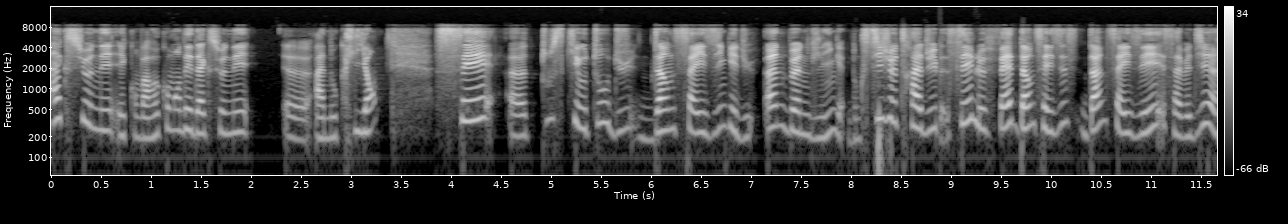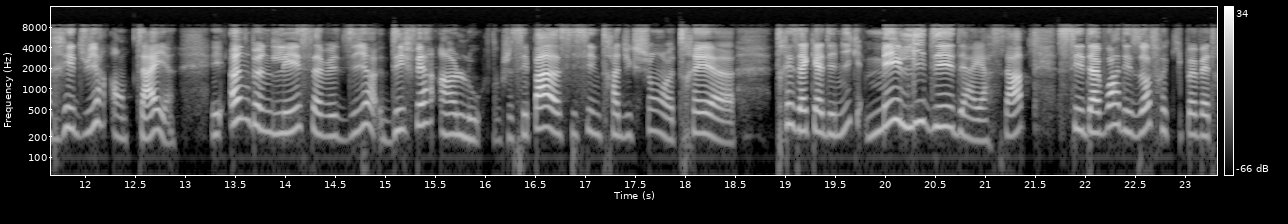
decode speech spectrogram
actionner et qu'on va recommander d'actionner euh, à nos clients, c'est tout ce qui est autour du downsizing et du unbundling. Donc si je traduis, c'est le fait downsizer, downsizer, ça veut dire réduire en taille et unbundler, ça veut dire défaire un lot. Donc je ne sais pas si c'est une traduction très très académique, mais l'idée derrière ça, c'est d'avoir des offres qui peuvent être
